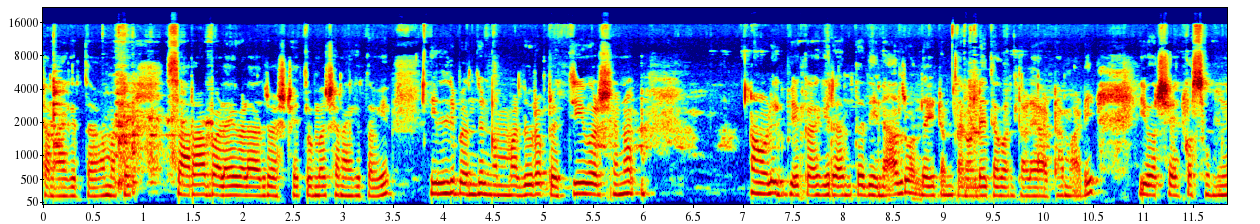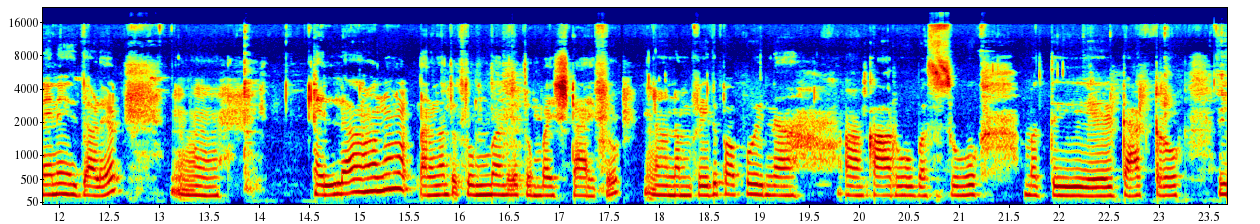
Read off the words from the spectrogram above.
ಚೆನ್ನಾಗಿರ್ತವೆ. ಮತ್ತು ಸರ ಬಳೆಗಳಾದರೂ ಅಷ್ಟೇ ತುಂಬ ಚೆನ್ನಾಗಿರ್ತವೆ. ಇಲ್ಲಿ ಬಂದು ನಮ್ಮ ಮಧುರ ಪ್ರತಿ ವರ್ಷವೂ ಅವಳಿಗೆ ಬೇಕಾಗಿರೋ ಅಂಥದ್ದು ಏನಾದರೂ ಒಂದು ಐಟಮ್ ತಗೊಂಡೇ ತಗೊತಾಳೆ, ಆಟ ಮಾಡಿ. ಈ ವರ್ಷ ಯಾಕೋ ಸುಮ್ಮನೆ ಇದ್ದಾಳೆ. ಎಲ್ಲನೂ ನನಗಂತೂ ತುಂಬ ಅಂದರೆ ತುಂಬ ಇಷ್ಟ ಆಯಿತು. ನಮ್ಮ ವೇದು ಪಾಪು ಇನ್ನು ಕಾರು, ಬಸ್ಸು, ಮತ್ತು ಟ್ಯಾಕ್ಟ್ರು ಈ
